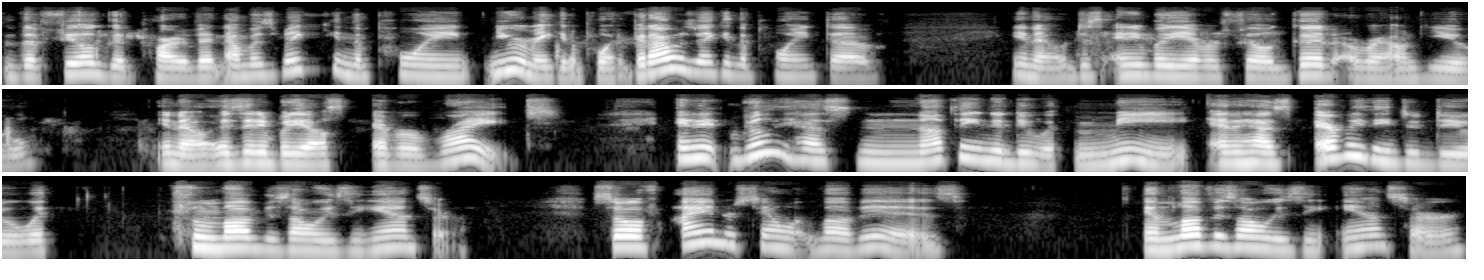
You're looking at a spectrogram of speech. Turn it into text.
the feel good part of it. And I was making the point you were making a point, but I was making the point of, you know, does anybody ever feel good around you? You know, is anybody else ever right? And it really has nothing to do with me and it has everything to do with love is always the answer. So if I understand what love is, and love is always the answer,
